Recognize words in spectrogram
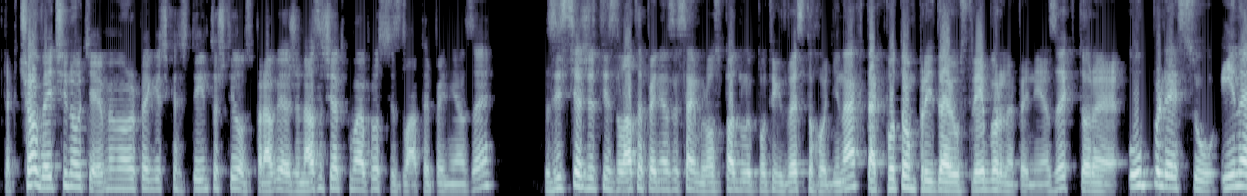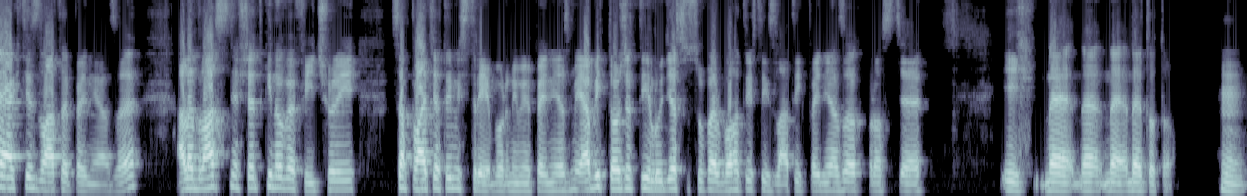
Tak čo väčšinou tie MMORPGčka s týmto štýlom spravia, že na začiatku majú proste zlaté peniaze, zistia, že tie zlaté peniaze sa im rozpadli po tých 200 hodinách, tak potom pridajú strieborné peniaze, ktoré úplne sú iné, ako tie zlaté peniaze, ale vlastne všetky nové featurey sa platia tými striebornými peniazmi, aby to, že tí ľudia sú super bohatí v tých zlatých peniazoch, proste ich ne, ne, ne, ne toto. Hmm.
